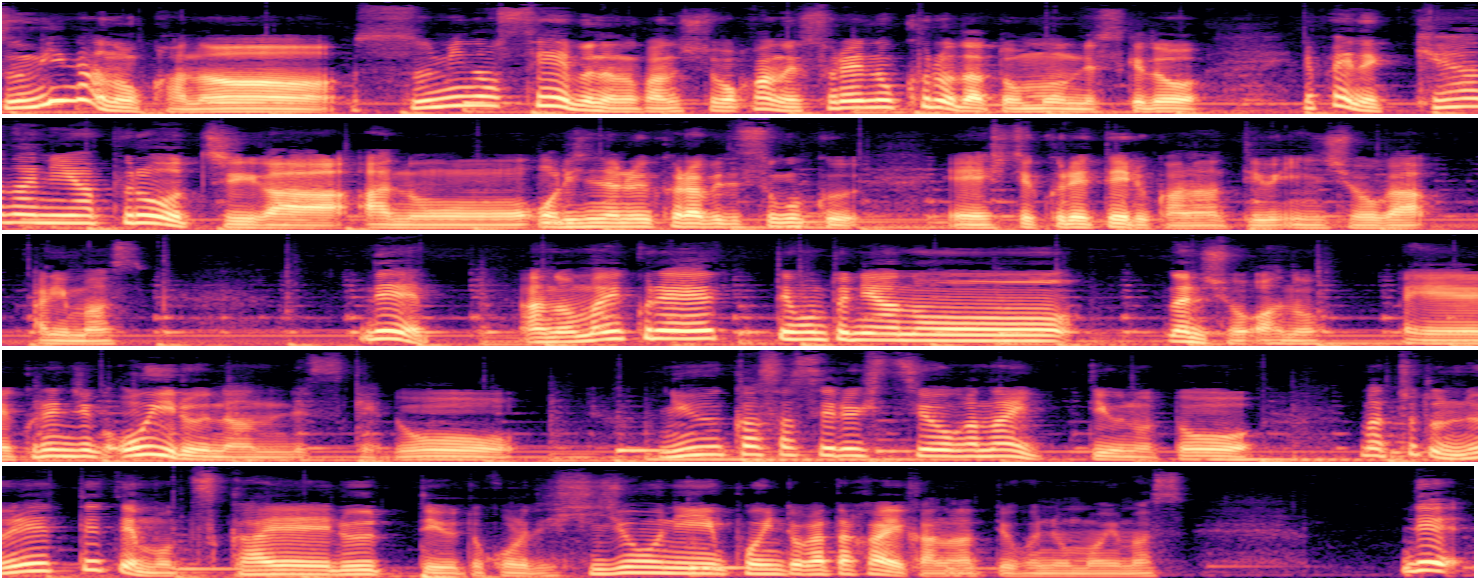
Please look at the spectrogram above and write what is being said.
炭なのかな？炭の成分なのかな？ちょっとわかんない。それの黒だと思うんですけど、やっぱりね、毛穴にアプローチが、あのー、オリジナルに比べてすごく、えー、してくれてるかなっていう印象があります。で、あの、マイクレって本当にあのー、何でしょう、あの、えー、クレンジングオイルなんですけど、乳化させる必要がないっていうのと、まあ、ちょっと濡れてても使えるっていうところで非常にポイントが高いかなっていうふうに思います。で、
